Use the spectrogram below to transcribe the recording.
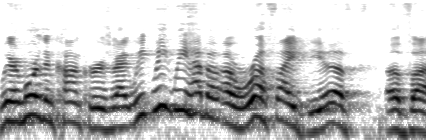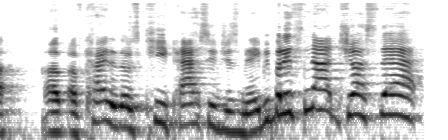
we are more than conquerors, right? We, we, we have a, a rough idea of, of, uh, of, of kind of those key passages, maybe, but it's not just that.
